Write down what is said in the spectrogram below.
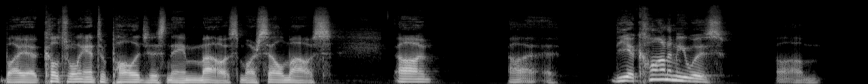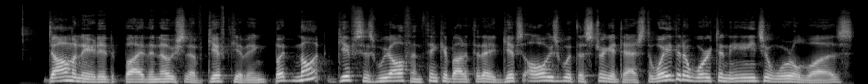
by a cultural anthropologist named Mauss, Marcel Mauss. Uh, uh, the economy was um, dominated by the notion of gift giving, but not gifts as we often think about it today. Gifts always with a string attached. The way that it worked in the ancient world was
